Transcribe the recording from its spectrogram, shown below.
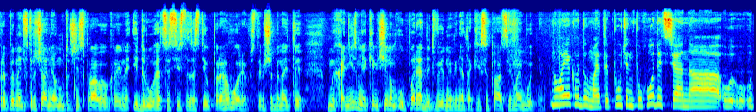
Припинить втручання внутрішні справи України. І друге це сісти за стіл переговорів з тим, щоб знайти механізм, яким чином упередить виникнення таких ситуацій в майбутньому. Ну а як ви думаєте, Путін погодиться на у, у,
